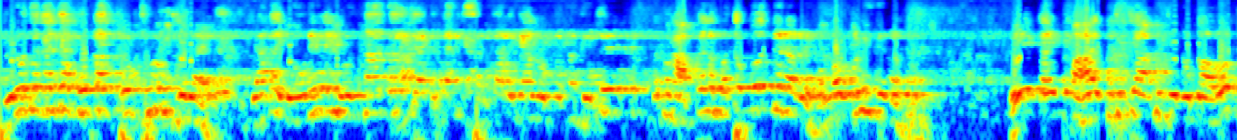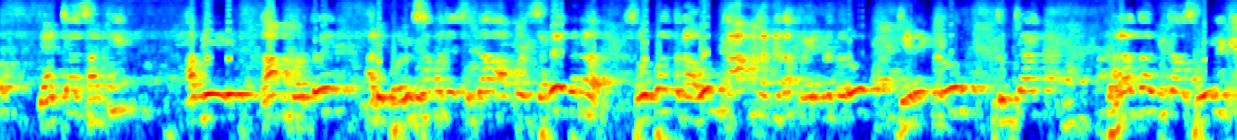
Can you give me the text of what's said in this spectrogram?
विरोधकांच्या पोटात पोट सुरू केलं आहे. की आता एवढ्या योजना जर त्या ठिकाणी सरकार या लोकांना देते तर मग आपल्याला मत कोण देणार आहे? कोणी देणार हे काही महायुतीचे आम्ही जे लोक आहोत त्यांच्यासाठी आम्ही काम करतोय आणि भविष्यामध्ये सुद्धा आपण सगळेजण सोबत राहून काम करण्याचा प्रयत्न करू जेणेकरून तुमच्या घराचा विकास होईल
